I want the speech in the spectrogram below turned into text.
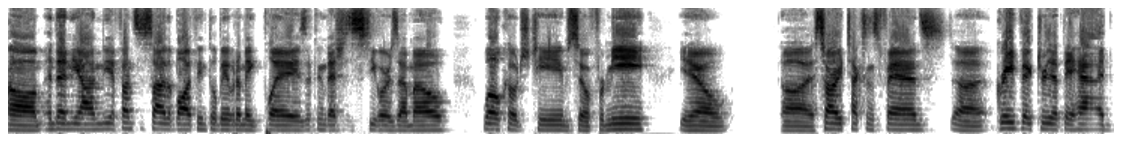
Um, and then, yeah, on the offensive side of the ball, I think they'll be able to make plays. I think that's just the Steelers' MO. Well coached team. So for me, you know, uh, sorry, Texans fans. Uh, great victory that they had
